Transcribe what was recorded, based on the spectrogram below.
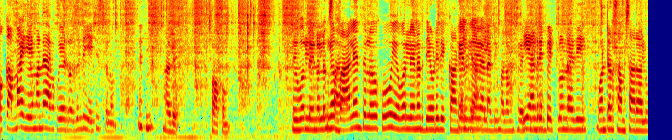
ఒక అమ్మాయి చేయమన్నా ఆమెకు ఏడు రోజులు చేసిస్తున్నాం. అదే పాపం. ఎవరు లేని ఇక బాలెంతులకు ఎవరు లేనోడు దేవుడి దిక్క చేయాలండి మనం అంటే పెట్లున్నది ఒంటరి సంసారాలు.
